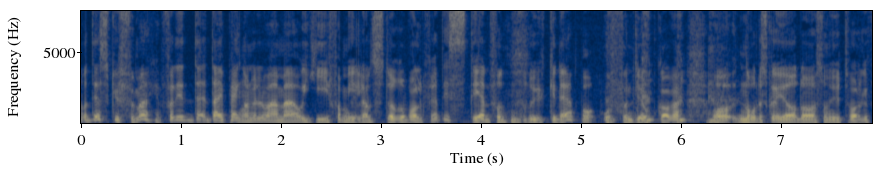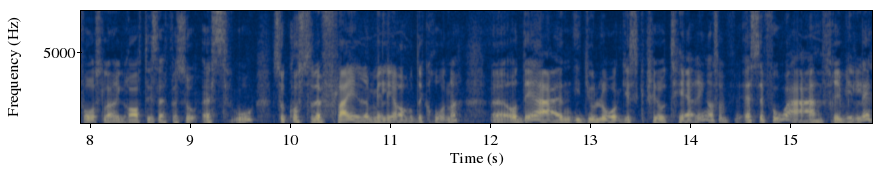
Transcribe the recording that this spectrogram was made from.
Og det skuffer meg, fordi de, de pengene vil være med å gi familiene større valgfrihet, istedenfor at en det på offentlige oppgaver. Og når du skal gjøre da, som utvalget foreslår, gratis FSO, SO, så koster det flere milliarder kroner. Eh, og det er en ideologisk prioritering. Altså, SFO er frivillig.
